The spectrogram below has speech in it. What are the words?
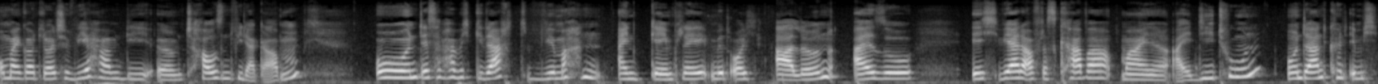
oh mein Gott, Leute, wir haben die ähm, 1000 Wiedergaben. Und deshalb habe ich gedacht, wir machen ein Gameplay mit euch allen. Also, ich werde auf das Cover meine ID tun. Und dann könnt ihr mich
